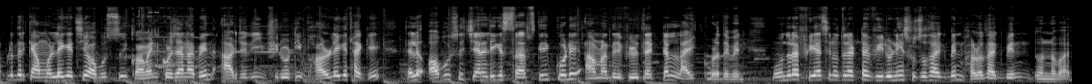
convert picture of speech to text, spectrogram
আপনাদের কেমন লেগেছে অবশ্যই কমেন্ট করে জানাবেন। আর যদি ভিডিওটি ভালো লেগে থাকে, তাহলে অবশ্যই চ্যানেলটিকে সাবস্ক্রাইব করে আমাদের ভিডিওতে একটা লাইক করে দেবেন। বন্ধুরা, ফিরে আসে নতুন একটা ভিডিও নিয়ে। সুস্থ থাকবেন, ভালো থাকবেন। ধন্যবাদ।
